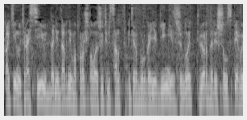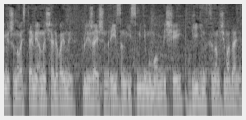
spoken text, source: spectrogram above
Покинуть Россию до недавнего прошлого житель Санкт-Петербурга Евгений с женой твердо решил с первыми же новостями о начале войны. Ближайшим рейсом и с минимумом вещей в единственном чемодане.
